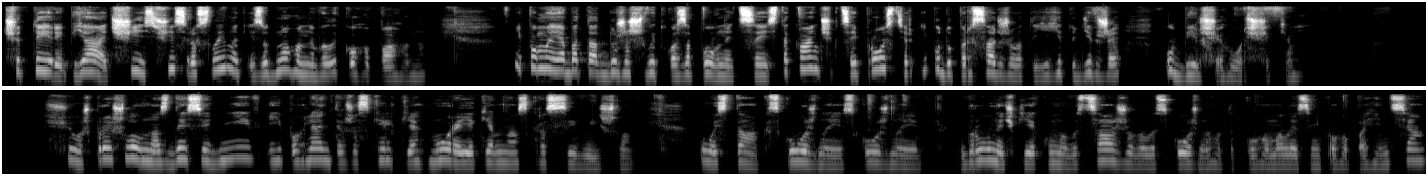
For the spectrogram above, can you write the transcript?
4, 5, 6, 6 рослинок із одного невеликого пагона. І помия батат дуже швидко заповнить цей стаканчик, цей простір, і буду пересаджувати її тоді вже у більші горщики. Що ж, пройшло в нас 10 днів, і погляньте вже, скільки море, яке в нас краси вийшло. Ось так, з кожної, з кожної брунички, яку ми висаджували, з кожного такого малесенького пагінця,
